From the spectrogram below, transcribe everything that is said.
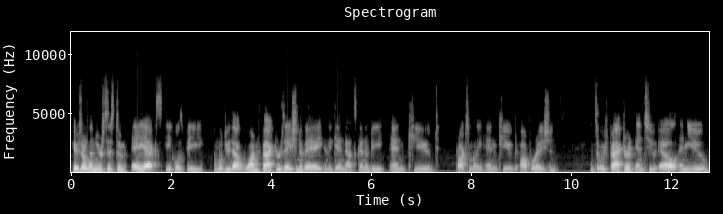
here's our linear system, AX equals B, and we'll do that one factorization of A, and again that's going to be n cubed, approximately n cubed operations. And so we factor it into L and U,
